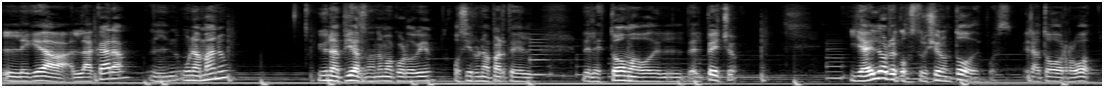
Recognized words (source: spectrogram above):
le quedaba la cara, una mano y una pierna, no me acuerdo bien, o si era una parte del, estómago o del, del, pecho. Y a él lo reconstruyeron todo después, era todo robot.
